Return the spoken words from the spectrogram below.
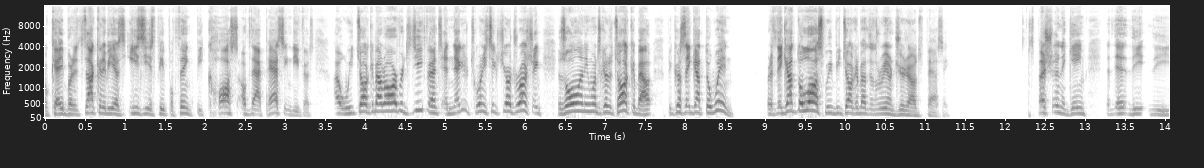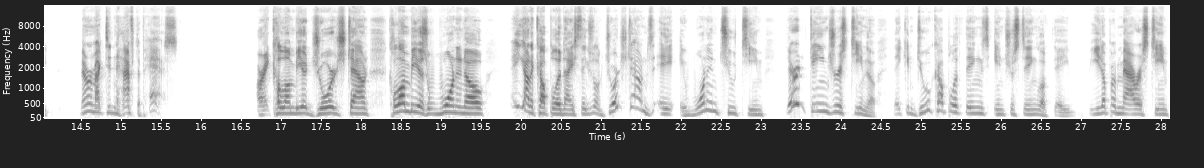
okay, but it's not going to be as easy as people think because of that passing defense. Uh, we talk about Harvard's defense, and negative 26 yards rushing is all anyone's going to talk about because they got the win. But if they got the loss, we'd be talking about the 300 yards passing, especially in a game that the, the, the Merrimack didn't have to pass. All right, Columbia, Georgetown. Columbia is 1 0. You got a couple of nice things. Look, Georgetown's a, a 1 and 2 team. They're a dangerous team, though. They can do a couple of things interesting. Look, they beat up a Marist team.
